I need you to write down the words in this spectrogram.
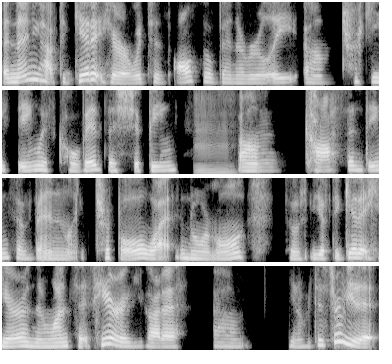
and then you have to get it here, which has also been a really um, tricky thing with COVID. The shipping mm. um, costs and things have been like triple what normal. So you have to get it here, and then once it's here, you gotta um, you know distribute it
